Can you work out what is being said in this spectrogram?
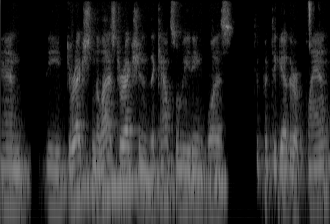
And the direction, the last direction of the council meeting was to put together a plan,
